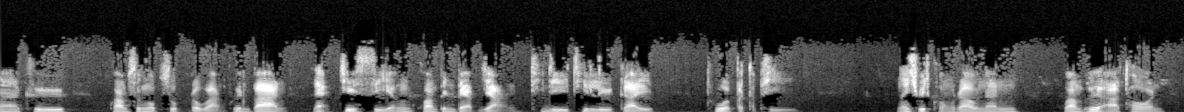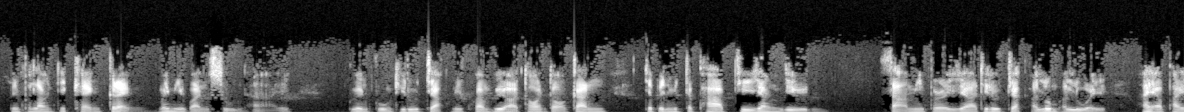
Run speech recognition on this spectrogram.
มาคือ ความสงบสุขระหว่างเพื่อนบ้าน และชื่อเสียงความเป็นแบบอย่างที่ดีที่ลือไกลทั่วปัตภีในชีวิตของเรานั้น ความเอื้ออาทรเป็นพลังที่แข็งแกร่งไม่มีวันสูญหาย เพื่อนฝูงที่รู้จักมีความเอื้ออาทรต่อกัน จะเป็นมิตรภาพที่ยั่งยืน สามีภรรยาที่รู้จักอารมณ์อร่วย ให้อภัย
